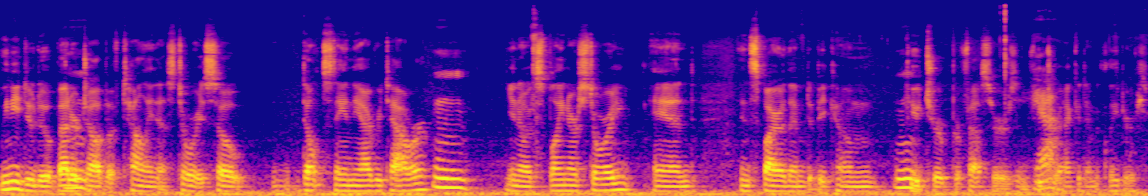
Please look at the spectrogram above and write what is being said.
We need to do a better Mm. job of telling that story. So don't stay in the ivory tower, Mm, you know, explain our story and inspire them to become Mm. future professors and future Yeah. academic leaders.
